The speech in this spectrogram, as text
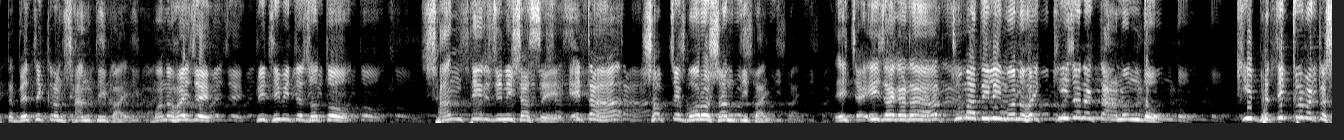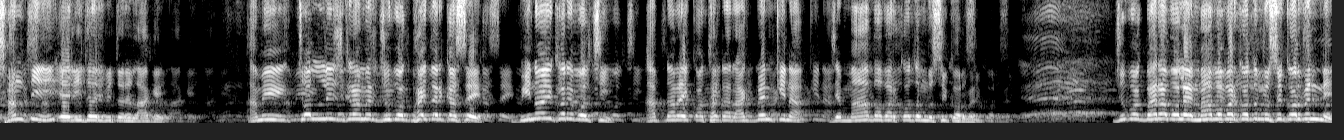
একটা ব্যতিক্রম শান্তি পায়। মনে হয় যে পৃথিবীতে যত শান্তির জিনিস আছে, এটা সবচেয়ে বড় শান্তি পাই এই জায়গাটা চুমা দিলি মনে হয় কি যেন একটা আনন্দ, কি ব্যতিক্রম একটা শান্তি এই হৃদয়ের ভিতরে লাগে। আমি চল্লিশ গ্রামের যুবক ভাইদের কাছে বিনয় করে বলছি, আপনারা এই কথাটা রাখবেন কিনা যে মা বাবার কদম বসি করবেন? যুবক ভাইরা বলে, মা বাবার কদম বসি করবেননি?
